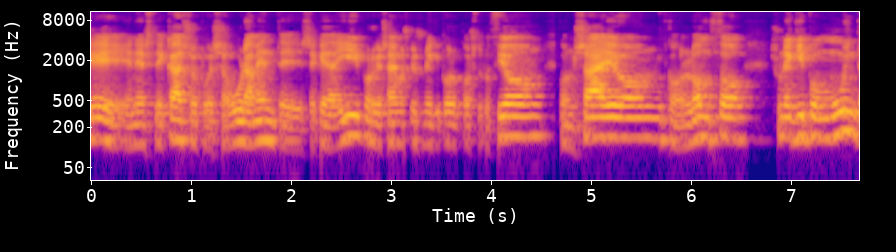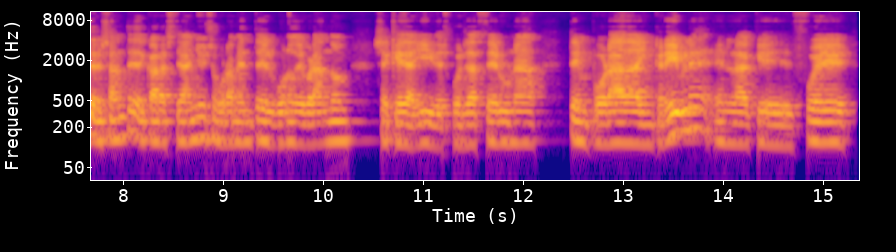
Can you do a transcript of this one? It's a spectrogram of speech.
que en este caso pues seguramente se queda ahí porque sabemos que es un equipo de construcción, con Sion, con Lonzo, es un equipo muy interesante de cara a este año y seguramente el bueno de Brandon se queda ahí después de hacer una temporada increíble en la que fue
